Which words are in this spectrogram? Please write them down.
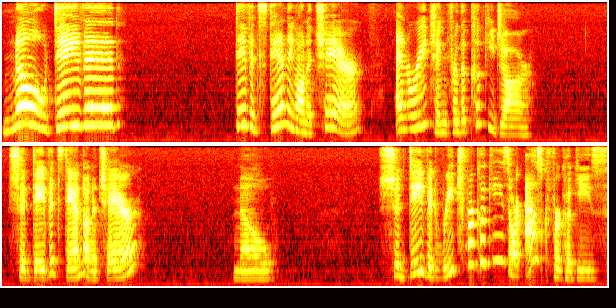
No, David! David's standing on a chair and reaching for the cookie jar. Should David stand on a chair? No. Should David reach for cookies or ask for cookies?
